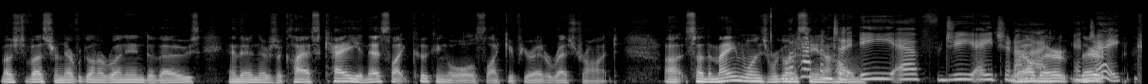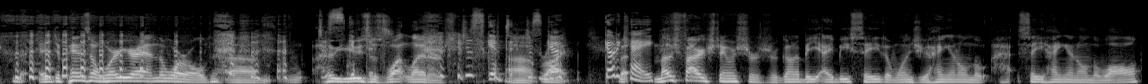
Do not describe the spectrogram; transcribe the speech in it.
Most of us are never going to run into those. And then there's a class K, and that's like cooking oils, like if you're at a restaurant. Uh, so the main ones we're going to see in a home. to E, F, G, H, and Well, I they're, and they're, J? it depends on where you're at in the world, um, who uses it. what letters. just skipped it. Uh, just right. go, go to But K. Most fire extinguishers are going to be ABC, the ones you hanging on the see hanging on the wall.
